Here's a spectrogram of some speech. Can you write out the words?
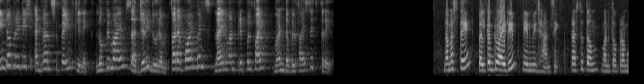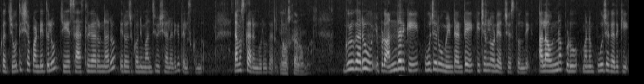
Indo British advanced pain clinic నొప్పి మాయం సర్జరీ దూరం for appointments nine one triple five one double five six three నమస్తే వెల్కమ్ టు ఐ డ్రీమ్ నేను మీ ఝాన్సీ. ప్రస్తుతం మనతో ప్రముఖ జ్యోతిష పండితులు జేఎస్ శాస్త్రి గారు ఉన్నారు. ఈరోజు కొన్ని మంచి విషయాలు అడిగి తెలుసుకుందాం. నమస్కారం గురుగారు. నమస్కారం అమ్మ. గురుగారు ఇప్పుడు అందరికీ పూజ రూమ్ ఏంటంటే కిచెన్లోనే వచ్చేస్తుంది. అలా ఉన్నప్పుడు మనం పూజ గదికి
